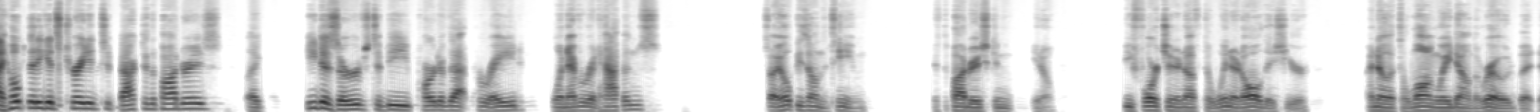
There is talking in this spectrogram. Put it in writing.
I hope that he gets traded to back to the Padres. Like he deserves to be part of that parade whenever it happens. So I hope he's on the team. If the Padres can, you know, be fortunate enough to win it all this year. I know that's a long way down the road, but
